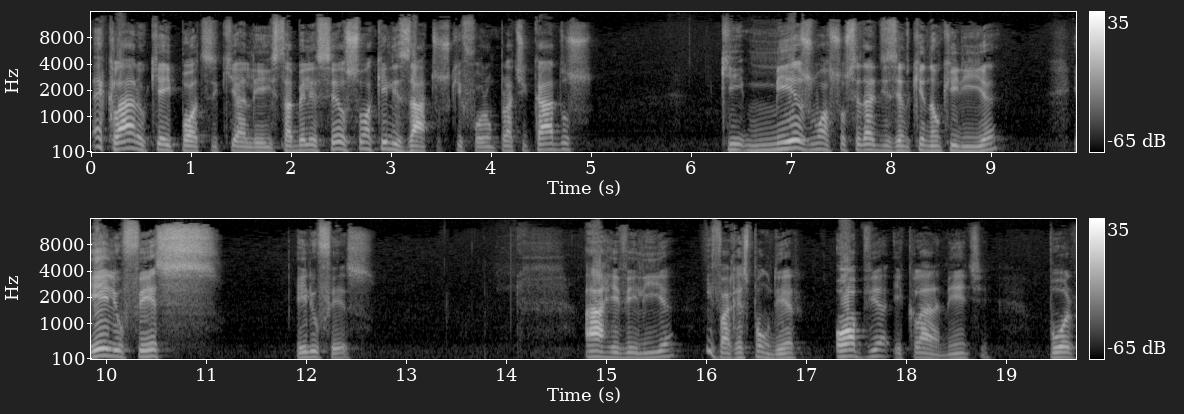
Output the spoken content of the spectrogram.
É claro que a hipótese que a lei estabeleceu são aqueles atos que foram praticados que, mesmo a sociedade dizendo que não queria, ele o fez, ele o fez. A revelia e vai responder, óbvia e claramente, por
